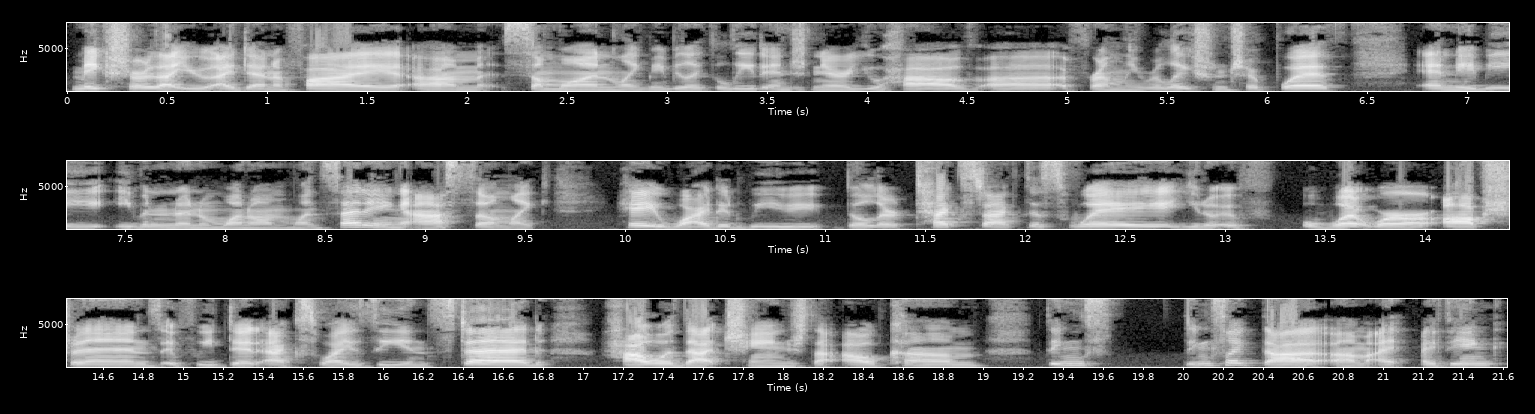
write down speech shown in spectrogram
make sure that you identify um, someone like maybe like the lead engineer you have uh, a friendly relationship with, and maybe even in a one on one setting, ask them, like, hey, why did we build our tech stack this way? You know, if what were our options? If we did XYZ instead, how would that change the outcome? Things, things like that. Um, I, I think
